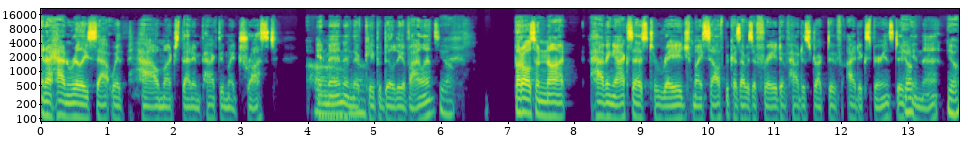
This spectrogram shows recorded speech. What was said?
and I hadn't really sat with how much that impacted my trust in men Oh, and yeah. their capability of violence, Yeah. but also not having access to rage myself because I was afraid of how destructive I'd experienced it in that. Yeah.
